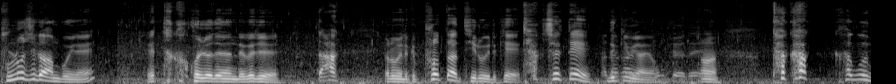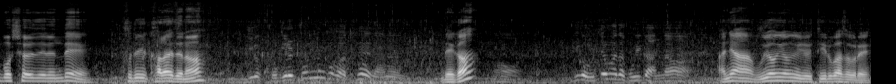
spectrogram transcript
블로지가 안 보이네. 이게 탁 걸려야 되는데 그지? 딱 여러분 이렇게 풀었다 뒤로 이렇게 탁 칠 때 느낌이 와요. 돼. 어, 탁탁 하고 뭐 쳐야 되는데 구데기 갈아야 되나? 네가 고기를 쫓는 거 같아 나는. 내가? 어. 네가 올 때마다 고기가 안 나와. 아니야 우영이 형이 저기 뒤로 가서 그래.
